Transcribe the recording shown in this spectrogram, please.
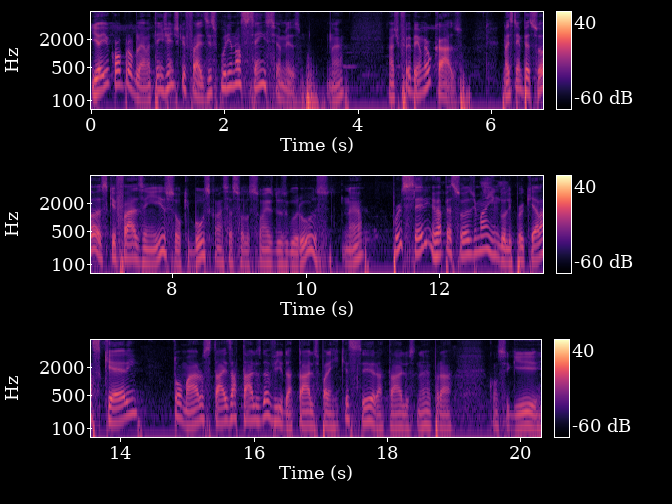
E aí qual o problema? Tem gente que faz isso por inocência mesmo, né? Acho que foi bem o meu caso. Mas tem pessoas que fazem isso ou que buscam essas soluções dos gurus, né, por serem já pessoas de má índole, porque elas querem tomar os tais atalhos da vida, atalhos para enriquecer, atalhos, né, para conseguir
